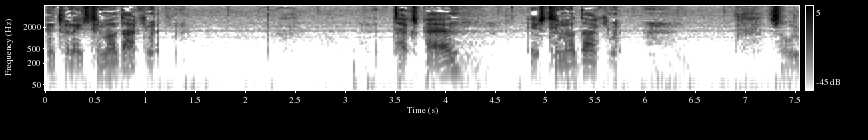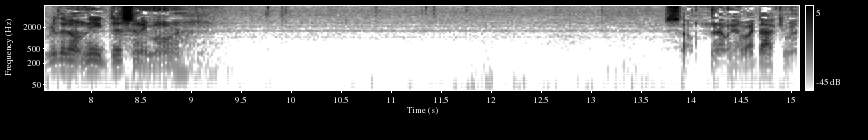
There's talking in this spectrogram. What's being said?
into an HTML document. Text pad HTML document so we really don't need this anymore. So now we have our document.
